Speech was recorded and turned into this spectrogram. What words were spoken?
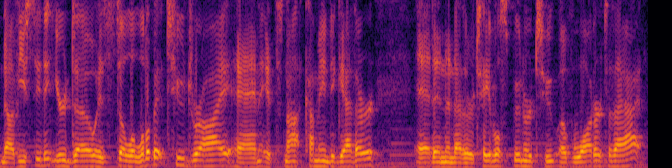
Now if you see that your dough is still a little bit too dry and it's not coming together, add in another tablespoon or two of water to that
